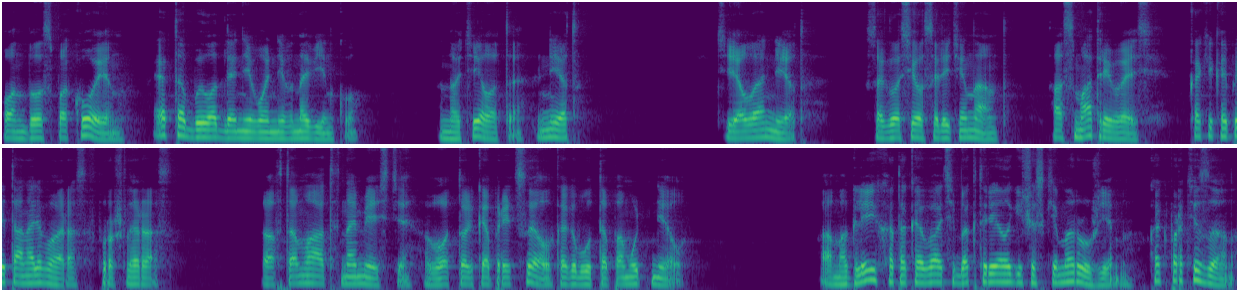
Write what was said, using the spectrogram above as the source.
Он был спокоен, это было для него не в новинку. Но тела-то нет. Тела нет, согласился лейтенант, осматриваясь, как и капитан Альварес в прошлый раз. Автомат на месте, вот только прицел как будто помутнел. А могли их атаковать бактериологическим оружием, как партизан?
